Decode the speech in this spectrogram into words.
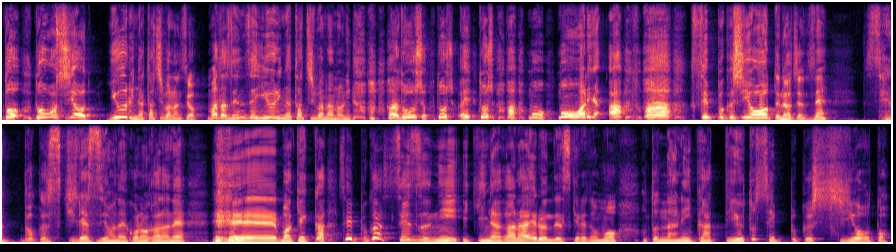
ど、どうしよう有利な立場なんですよ。まだ全然有利な立場なのに、あ、あどうしよう、どうしよう、え、どうしよう、あ、もう、もう終わりだ、あ、あ、切腹しようってなっちゃうんですね。切腹好きですよね、この方ね。えー、まあ結果、切腹はせずに生きながらえるんですけれども、本当何かっていうと切腹しようと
